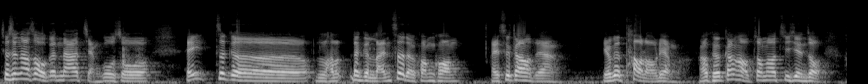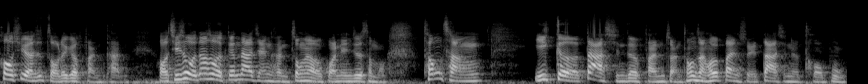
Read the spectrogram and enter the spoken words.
就是那时候我跟大家讲过说，哎，这个蓝那个蓝色的框框，哎，是刚好怎样，有个套牢量嘛，然后可刚好撞到季线之后，后续还是走了一个反弹。哦，其实我那时候跟大家讲很重要的观念就是什么，通常。一个大型的反转，通常会伴随大型的头部。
